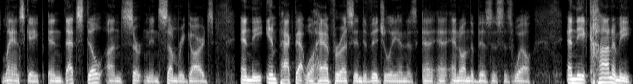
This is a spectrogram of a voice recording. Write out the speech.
landscape, and that's still uncertain in some regards, and the impact that will have for us individually and, as, and on the business as well and the economy.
